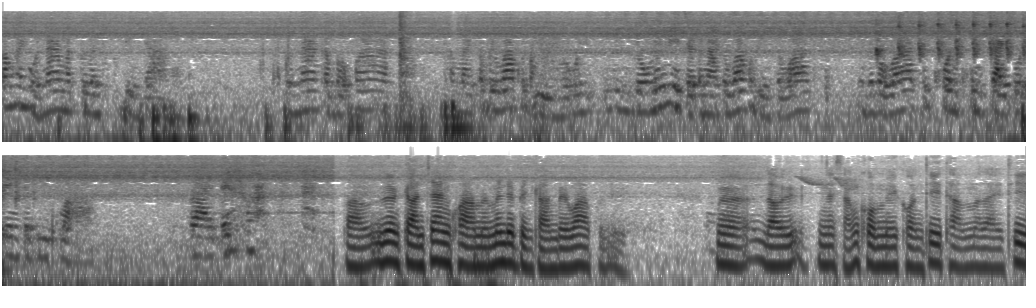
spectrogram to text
ต้องให้หัวหน้ามาเตือนทุกสิ่งอย่างหัวหน้าก็บอกว่าทำไมต้องไปว่าคนอื่นบอกว่าโยมไม่มีเจตนาจะว่าคนอื่นแต่ว่า จะบอกว่าทุกคนคุมใจตัวเองจะดีกว่ากลายเป็นว่าเปล่าเรื่องการแจ้งความมันไม่ได้เป็นการไปว่าคนอื่น เมื่อเราในสังคมมีคนที่ทำอะไรที่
